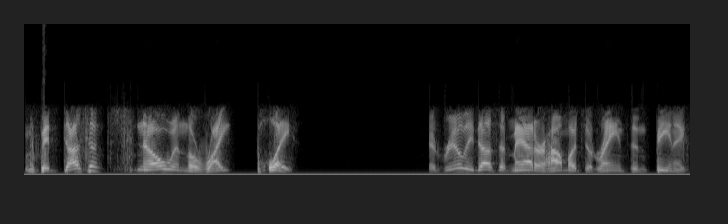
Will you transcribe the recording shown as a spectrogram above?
if it doesn't snow in the right place, it really doesn't matter how much it rains in Phoenix.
